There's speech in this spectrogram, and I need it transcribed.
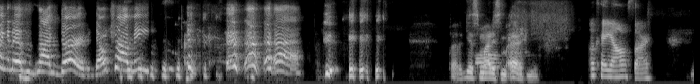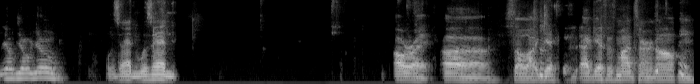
fingernails is not dirty. Don't try me. Better get somebody some acne. Okay, y'all. Sorry. Yo, yo, yo. What's happening? What's happening? All right. Uh, so I hmm. guess I guess it's my turn. Um,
